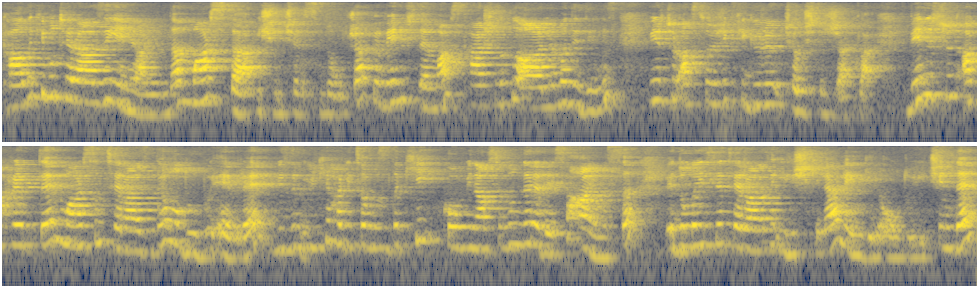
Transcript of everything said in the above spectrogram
Kaldı ki bu terazi yeni ayında Mars da işin içerisinde olacak ve Venüs ile Mars karşılıklı ağırlama dediğimiz bir tür astrolojik figürü çalıştıracaklar. Venüs'ün akrepte, Mars'ın terazide olduğu bu evre bizim ülke haritamızdaki kombinasyonun neredeyse aynısı ve dolayısıyla terazi ilişkilerle ilgili olduğu için de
